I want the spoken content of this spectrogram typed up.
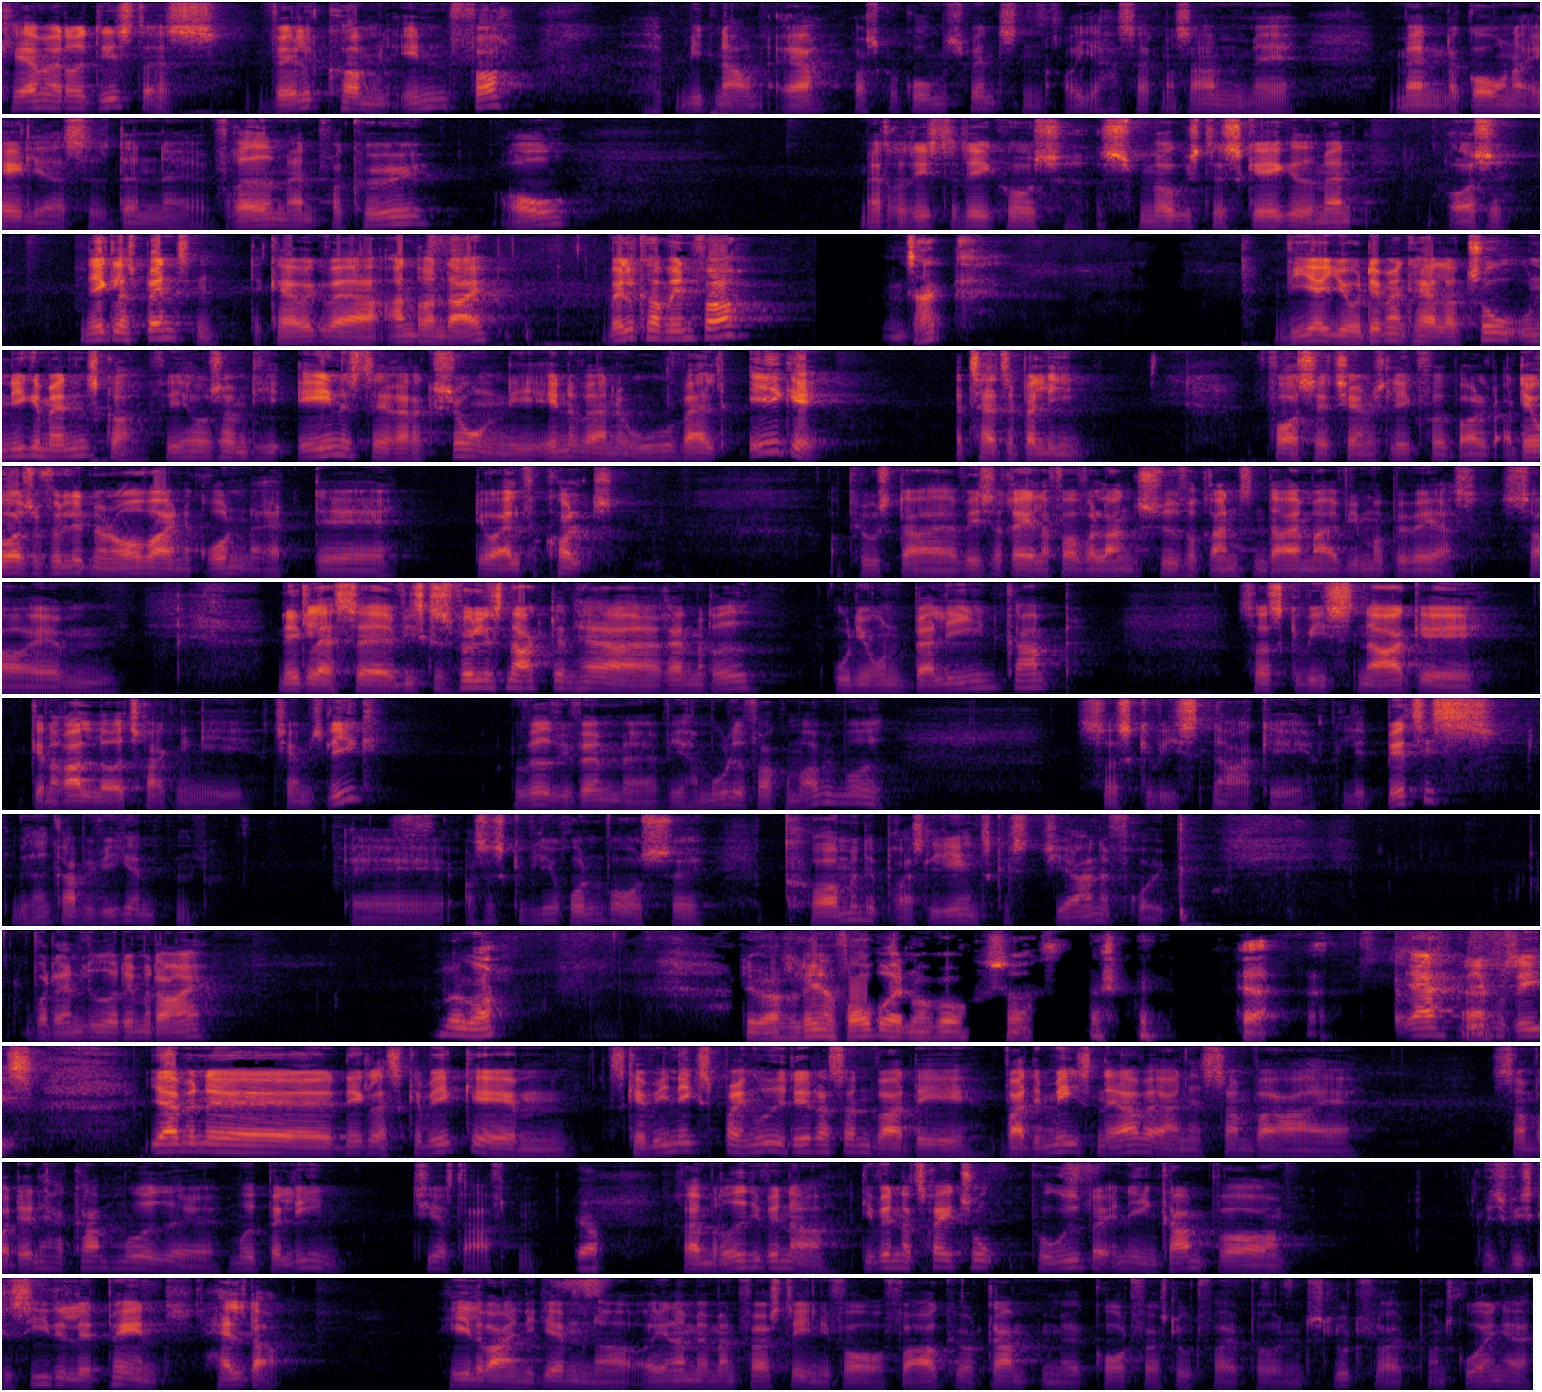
Kære Madridistas, velkommen indenfor. Mit navn er Oskar Gomes Svendsen, og jeg har sat mig sammen med manden, der går under aliaset, den øh, vrede mand fra Køge, og Madridista.dk's smukkeste skækkede mand, også Niklas Bensen. Det kan jo ikke være andre end dig. Velkommen indenfor. Tak. Vi er jo det, man kalder to unikke mennesker. Vi har jo som de eneste i redaktionen i indeværende uge valgt ikke at tage til Berlin for at se Champions League fodbold. Og det var selvfølgelig den overvejende grund, at øh, det var alt for koldt. Og plus der er visse regler for, hvor langt syd for grænsen der er mig, vi må bevæge os. Så øh, Niklas, øh, vi skal selvfølgelig snakke den her Real Madrid Union Berlin kamp. Så skal vi snakke generel lodtrækning i Champions League. Nu ved vi, hvem øh, vi har mulighed for at komme op imod. Så skal vi snakke lidt Betis. Vi havde en kamp i weekenden. Øh, og så skal vi lige runde vores øh, kommende brasilianske stjernefrø. Hvordan lyder det med dig? Det er godt. Det er i hvert fald det, jeg har forberedt mig på, så ja. Ja, lige ja. præcis. Jamen, øh, Niklas, skal vi, ikke, øh, skal vi ikke springe ud i det, der sådan var det, var det mest nærværende, som var, øh, som var den her kamp mod, øh, mod Berlin tirsdag aften? Ja. Real Madrid, de vinder, de vinder 3-2 på udebane i en kamp, hvor, hvis vi skal sige det lidt pænt, halter hele vejen igennem, og, og ender med, at man først egentlig får, får afgjort kampen med kort før slutfløjt på en slutfløjt på en scoring af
